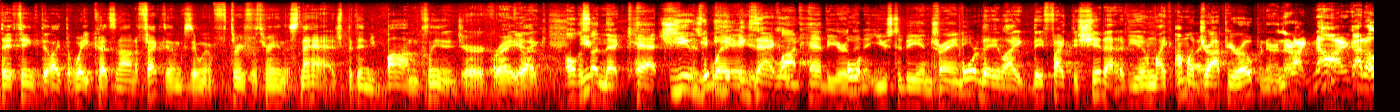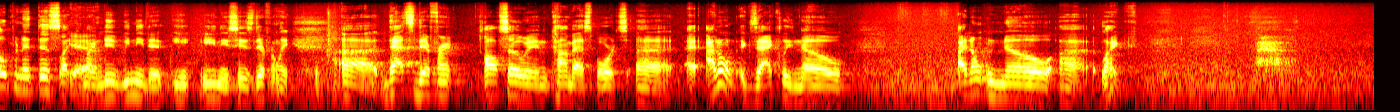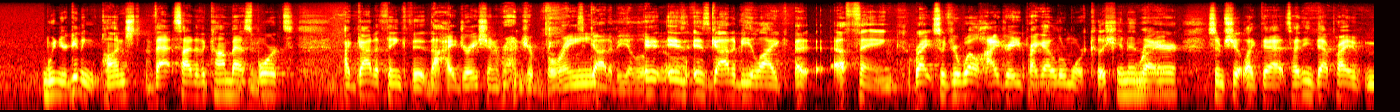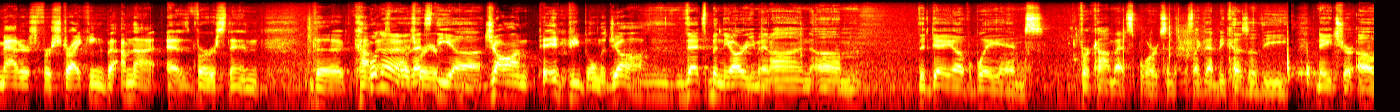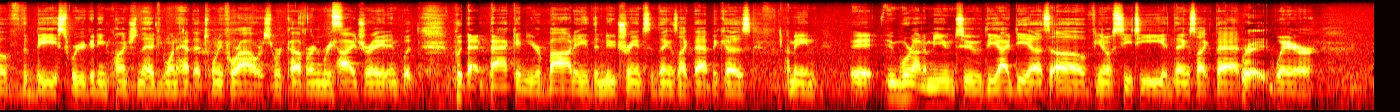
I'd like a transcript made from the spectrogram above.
they think that like the weight cut's not affecting them because they went three for three in the snatch, but then you bomb clean and jerk, right? Yeah. Like all of a you- sudden that catch you is way yeah, is exactly. a lot heavier Or- than it used to be in training. or they like they fight the shit out of you. I'm like, I'm gonna Right. drop your opener, and they're like, No, I gotta open it this. Like, Yeah. like, dude, we need to you, you need to see this differently. Uh, that's different. Also in combat sports, uh, I, I don't exactly know. I don't know uh, like when you're getting punched that side of the combat Mm-hmm. sports. I got to think that the hydration around your brain It's gotta be a little is, is got to be like a, a thing, right? So if you're well hydrated, you probably got a little more cushion in Right. there, some shit like that. So I think that probably matters for striking, but I'm not as versed in the combat Well, no, no, sports that's where the, uh, jawing hitting people in the jaw. That's been the argument on um, the day of weigh-ins for combat sports and things like that because of the nature of the beast where you're getting punched in the head. You want to have that 24 hours to recover and rehydrate and put put that back into your body, the nutrients and things like that. Because I mean, it, we're not immune to the ideas of you know CTE and things like that, Right. where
